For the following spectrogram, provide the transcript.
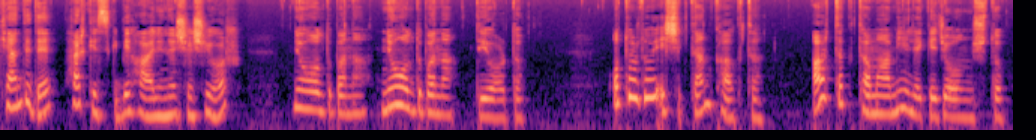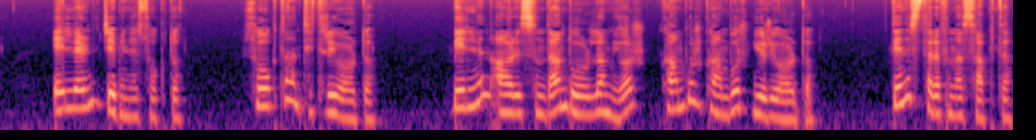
Kendi de herkes gibi haline şaşıyor, ne oldu bana, ne oldu bana diyordu. Oturduğu eşikten kalktı. Artık tamamıyla gece olmuştu. Ellerini cebine soktu. Soğuktan titriyordu. Belinin ağrısından doğrulamıyor, kambur kambur yürüyordu. Deniz tarafına saptı.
